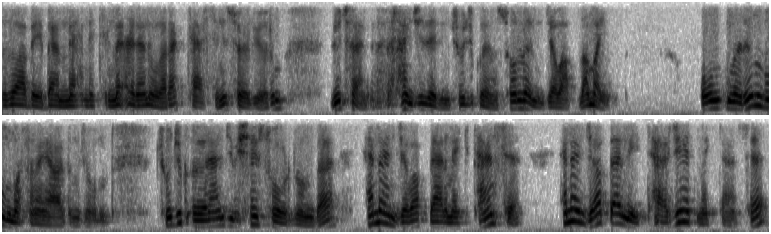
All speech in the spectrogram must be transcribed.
Rıza Bey ben Mehmet İlme Eren olarak tersini söylüyorum. Lütfen öğrencilerin, çocukların sorularını cevaplamayın. Onların bulmasına yardımcı olun. Çocuk öğrenci bir şey sorduğunda hemen cevap vermektense, hemen cevap vermeyi tercih etmektense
